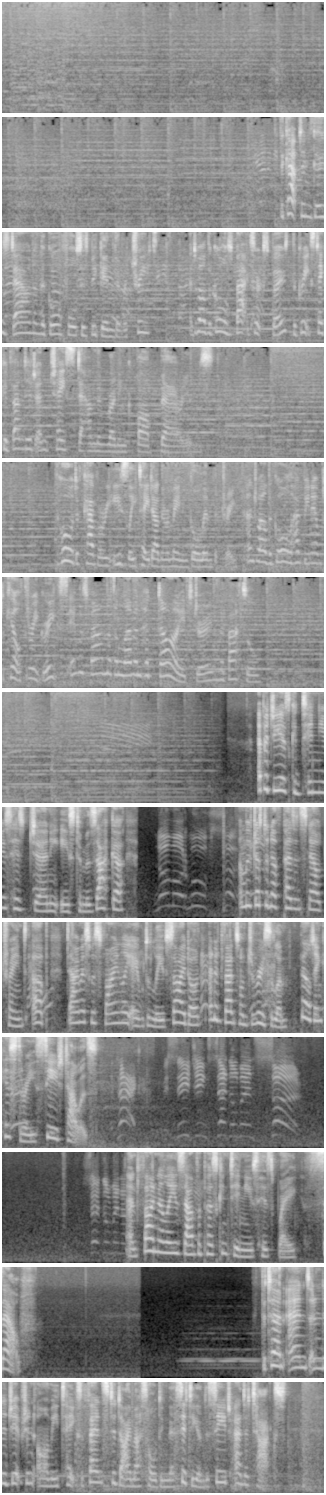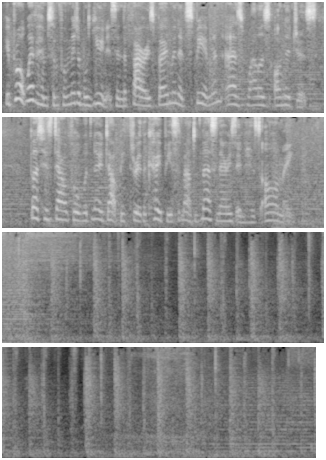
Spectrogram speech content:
The captain goes down and the Gaul forces begin the retreat, and while the Gauls' backs are exposed, the Greeks take advantage and chase down the running barbarians. The horde of cavalry easily take down the remaining Gaul infantry, and while the Gaul had been able to kill three Greeks, it was found that 11 had died during the battle. Epigeus continues his journey east to Mazaka, and with just enough peasants now trained up, Damis was finally able to leave Sidon and advance on Jerusalem, building his three siege towers. And finally, Xanthippus continues his way south. The turn ends and an Egyptian army takes offence to Dimas holding their city under siege and attacks. He brought with him some formidable units in the Pharaoh's bowmen and spearmen as well as onagers, but his downfall would no doubt be through the copious amount of mercenaries in his army.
